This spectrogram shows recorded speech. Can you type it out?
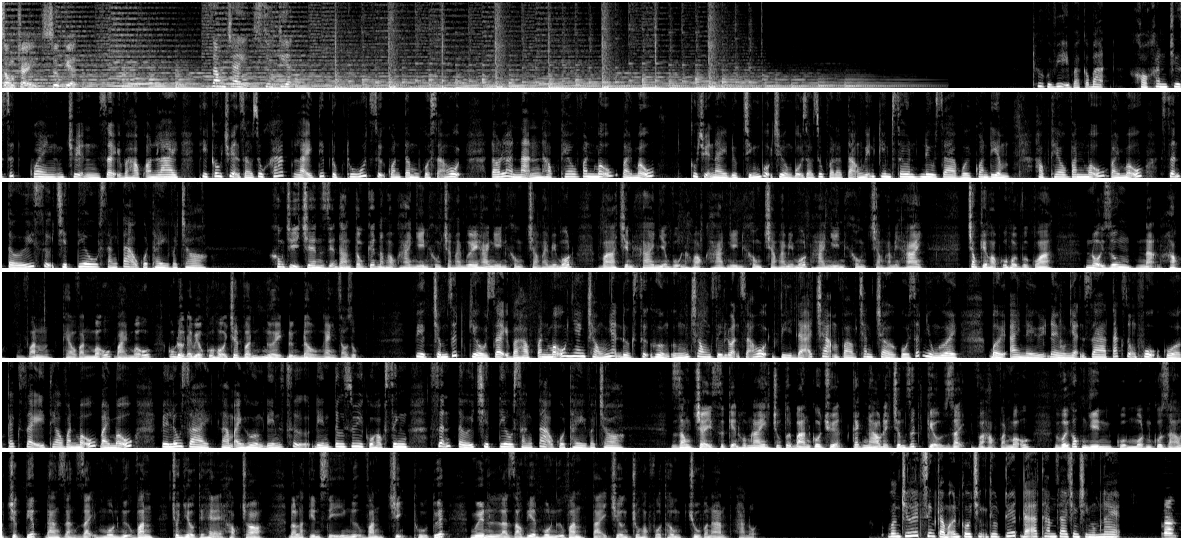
Dòng chảy sự kiện. Dòng chảy sự kiện. Thưa quý vị và các bạn, khó khăn chưa dứt quanh chuyện dạy và học online thì câu chuyện giáo dục khác lại tiếp tục thu hút sự quan tâm của xã hội, đó là nạn học theo văn mẫu, bài mẫu. Câu chuyện này được chính Bộ trưởng Bộ Giáo dục và Đào tạo Nguyễn Kim Sơn nêu ra với quan điểm học theo văn mẫu, bài mẫu dẫn tới sự triệt tiêu sáng tạo của thầy và trò. Không chỉ trên diễn đàn tổng kết năm học 2020-2021 và triển khai nhiệm vụ năm học 2021-2022, trong kỳ họp Quốc hội vừa qua, nội dung nạn học văn theo văn mẫu, bài mẫu cũng được đại biểu Quốc hội chất vấn người đứng đầu ngành giáo dục việc chấm dứt kiểu dạy và học văn mẫu nhanh chóng nhận được sự hưởng ứng trong dư luận xã hội vì đã chạm vào chăn trở của rất nhiều người, bởi ai nấy đều nhận ra tác dụng phụ của cách dạy theo văn mẫu, bài mẫu về lâu dài làm ảnh hưởng đến sự đến tư duy của học sinh, dẫn tới triệt tiêu sáng tạo của thầy và trò. Dòng chảy sự kiện hôm nay chúng tôi bàn câu chuyện cách nào để chấm dứt kiểu dạy và học văn mẫu với góc nhìn của một cô giáo trực tiếp đang giảng dạy môn ngữ văn cho nhiều thế hệ học trò, đó là tiến sĩ ngữ văn Trịnh Thu Tuyết, nguyên là giáo viên môn ngữ văn tại trường Trung học phổ thông Chu Văn An, Hà Nội. Vâng, trước hết xin cảm ơn cô Trịnh Thu Tuyết đã tham gia chương trình hôm nay. Vâng,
